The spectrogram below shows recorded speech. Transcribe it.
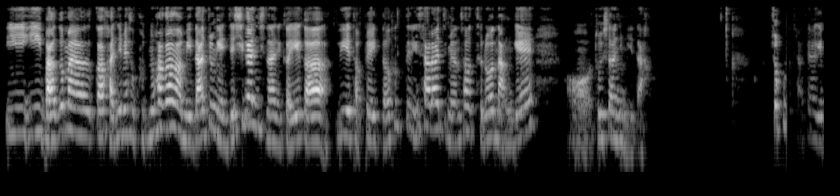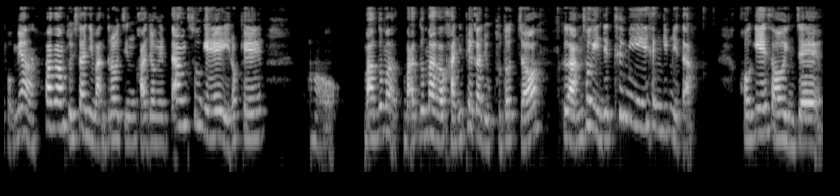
이, 이 마그마가 간입해서 굳은 화강암이 나중에 이제 시간이 지나니까 얘가 위에 덮여있던 흙들이 사라지면서 드러난 게 어, 돌산입니다. 조금 자세하게 보면 화강 돌산이 만들어진 과정의 땅 속에 이렇게 어, 마그마, 마그마가 간입해가지고 굳었죠. 그 암석에 이제 틈이 생깁니다. 거기에서 이제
